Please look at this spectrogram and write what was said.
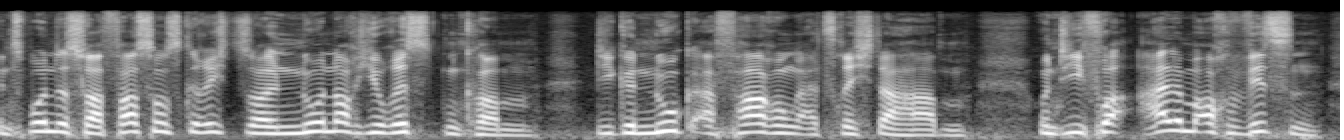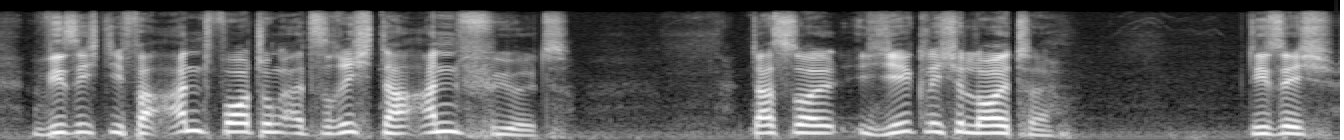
Ins Bundesverfassungsgericht sollen nur noch Juristen kommen, die genug Erfahrung als Richter haben und die vor allem auch wissen, wie sich die Verantwortung als Richter anfühlt. Das soll jegliche Leute, die sich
